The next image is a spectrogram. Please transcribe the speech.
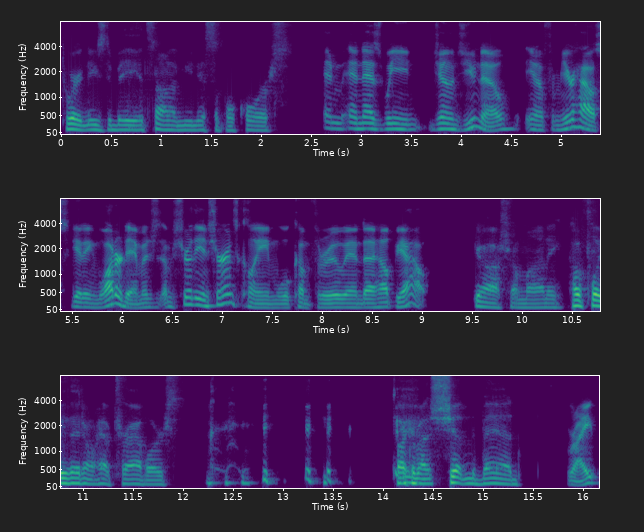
to where it needs to be. It's not a municipal course. And and as we Jones, you know, you know, from your house getting water damage, I'm sure the insurance claim will come through and uh, help you out. Gosh almighty. Hopefully they don't have travelers. Talk about shit in the bed. Right.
